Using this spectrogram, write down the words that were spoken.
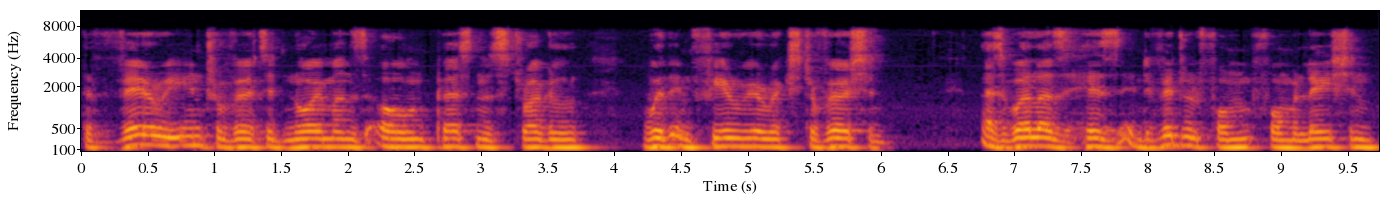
the very introverted Neumann's own personal struggle with inferior extroversion as well as his individual form formulation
